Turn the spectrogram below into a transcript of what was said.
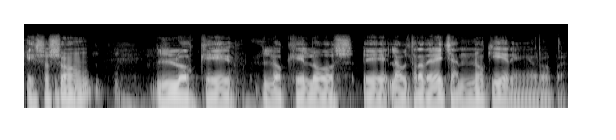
esos son los que los que los eh, la ultraderecha no quieren en Europa.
